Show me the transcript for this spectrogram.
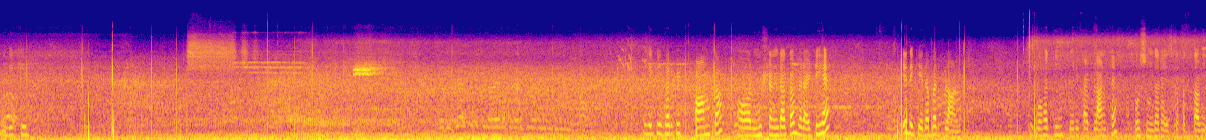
देखिए। देखिए इधर भी पाम का और मुशंडा का वैरायटी है। ये देखिए रबर प्लांट बहुत ही प्योरीफाइड प्लांट है बहुत सुंदर है इसका पत्ता भी।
